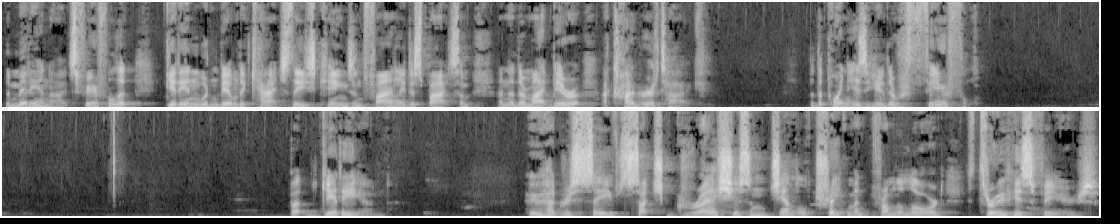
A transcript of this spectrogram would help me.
the Midianites, fearful that Gideon wouldn't be able to catch these kings and finally dispatch them, and that there might be a, a counterattack. But the point is here, they were fearful. But Gideon, who had received such gracious and gentle treatment from the Lord through his fears,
